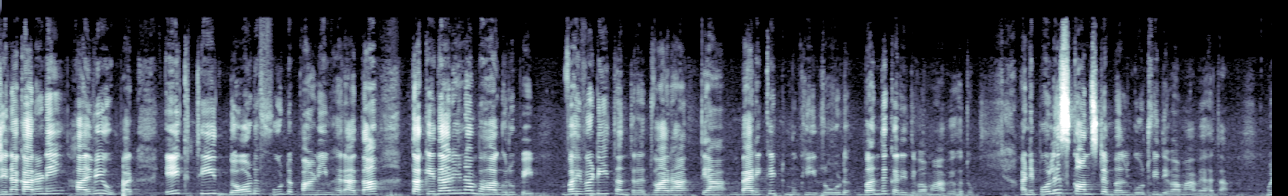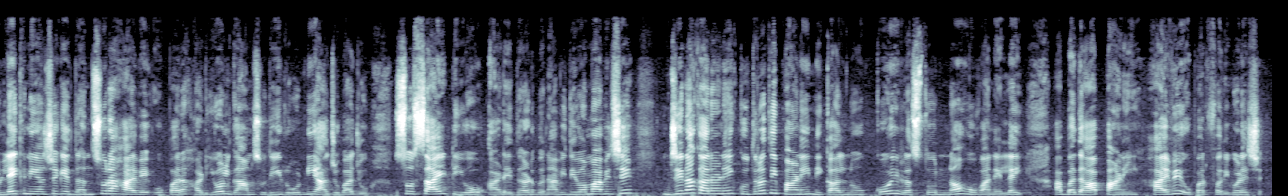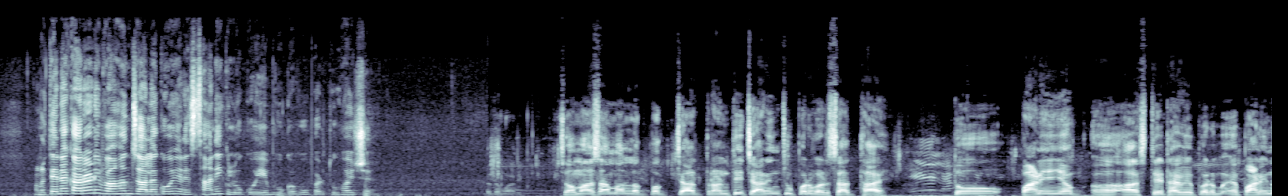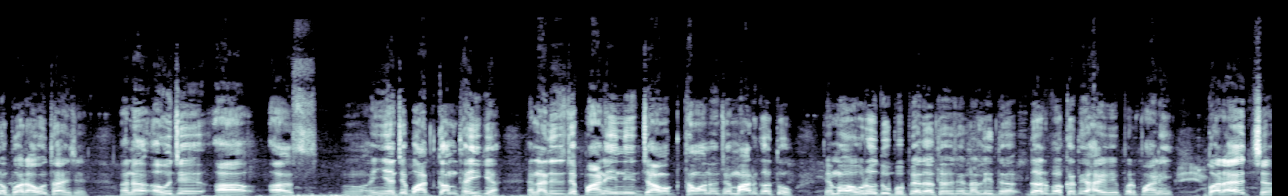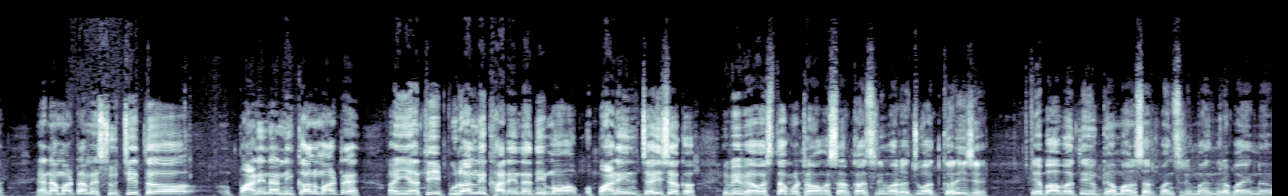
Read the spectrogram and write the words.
જેના કારણે હાઈવે ઉપર એકથી દોઢ ફૂટ પાણી ભરાતા તકેદારીના ભાગરૂપે વહીવટી તંત્ર દ્વારા ત્યાં બેરિકેડ મૂકી રોડ બંધ કરી દેવામાં આવ્યો હતો. અને પોલીસ કોન્સ્ટેબલ ગોઠવી દેવામાં આવ્યા હતા. ઉલ્લેખનીય છે કે ધનસુરા હાઈવે ઉપર હડિયોલ ગામ સુધી રોડની આજુબાજુ સોસાયટીઓ આડેધડ બનાવી દેવામાં આવી છે, જેના કારણે કુદરતી પાણી નિકાલનો કોઈ રસ્તો ન હોવાને લઈ આ બધા પાણી હાઈવે ઉપર ફરી વળે છે. અને તેના કારણે વાહન ચાલકોએ અને સ્થાનિક લોકોએ ભોગવવું પડતું હોય છે. ચોમાસામાં લગભગ ચાર ત્રણથી ચાર ઇંચ ઉપર વરસાદ થાય તો પાણી અહીંયા આ સ્ટેટ હાઈવે પર પાણીનો ભરાવો થાય છે. અને હવે જે આ આ અહીંયા જે બાંધકામ થઈ ગયા, એના લીધે જે પાણીની જાવક થવાનો જે માર્ગ હતો એમાં અવરોધ ઊભો પેદા થયો છે. એના લીધે દર વખતે હાઈવે પર પાણી ભરાય જ છે. એના માટે અમે સૂચિત પાણીના નિકાલ માટે અહીંયાથી પુરાલની ખારી નદીમાં પાણી જઈ શકે એવી વ્યવસ્થા ગોઠવવામાં સરકારશ્રીમાં રજૂઆત કરી છે. એ બાબતે યોગ્ય અમારા સરપંચ શ્રી મહેન્દ્રભાઈને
